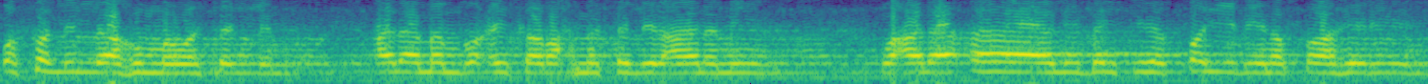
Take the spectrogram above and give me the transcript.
وصل اللهم وسلم على من بعث رحمة للعالمين. وعلى آل بيته الطيبين الطاهرين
